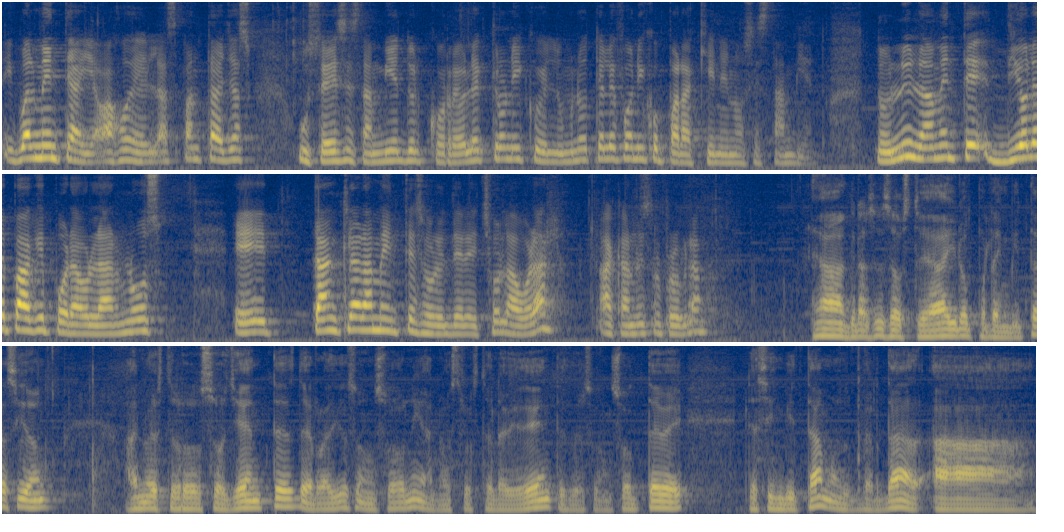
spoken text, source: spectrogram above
Igualmente ahí abajo de las pantallas ustedes están viendo el correo electrónico y el número telefónico para quienes nos están viendo. Don Luis, nuevamente Dios le pague por hablarnos eh, tan claramente sobre el derecho laboral acá en nuestro programa. Ah, gracias a usted, Airo, por la invitación. A nuestros oyentes de Radio Sonson y a nuestros televidentes de Sonson TV, les invitamos, ¿verdad?, a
